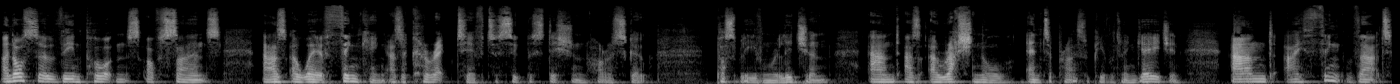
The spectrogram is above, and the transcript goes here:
and also the importance of science as a way of thinking, as a corrective to superstition, horoscope, possibly even religion, and as a rational enterprise for people to engage in. And I think that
